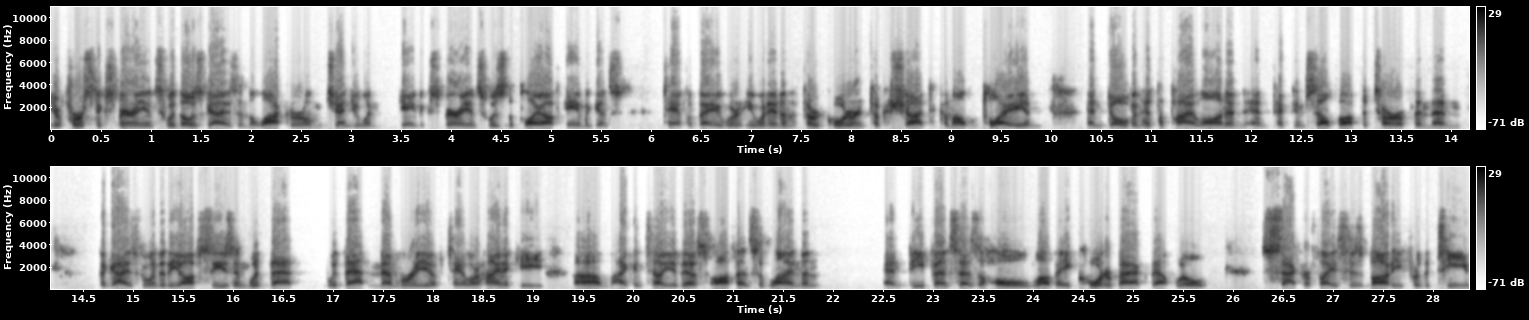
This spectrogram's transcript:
your first experience with those guys in the locker room, genuine game experience, was the playoff game against Tampa Bay where he went in in the third quarter and took a shot to come out and play and, and dove and hit the pylon and, and picked himself off the turf. And then the guys go into the off season with that with that memory of Taylor Heinicke. Um, I can tell you this: offensive linemen and defense as a whole love a quarterback that will sacrifice his body for the team.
